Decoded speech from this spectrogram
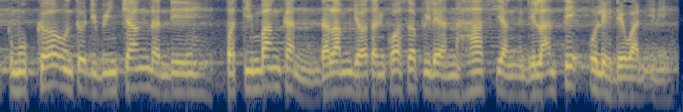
dikemuka untuk dibincang dan dipertimbangkan dalam jawatan kuasa pilihan khas yang dilantik oleh Dewan ini.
